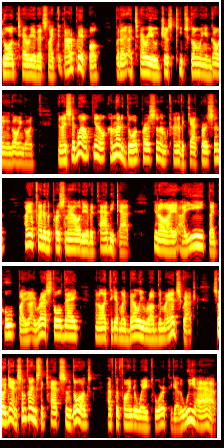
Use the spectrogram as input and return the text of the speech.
dog terrier that's like not a pit bull, but a, a terrier who just keeps going and going and going and going. And I said, well, you know, I'm not a dog person. I'm kind of a cat person. I have kind of the personality of a tabby cat. You know, I, I eat, I poop, I, I rest all day, and I like to get my belly rubbed and my head scratched. So again, sometimes the cats and dogs have to find a way to work together. We have.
